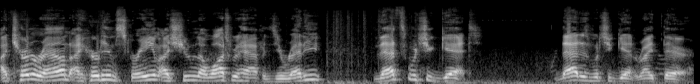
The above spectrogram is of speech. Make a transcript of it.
I turn around, I heard him scream, I shoot him, now watch what happens. You ready? That's what you get. That is what you get right there.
